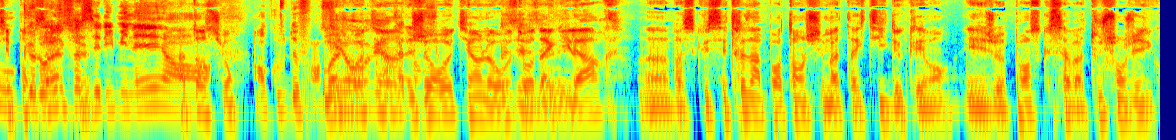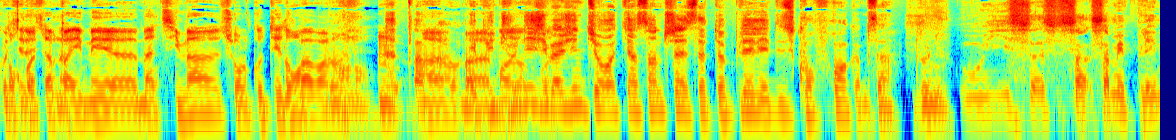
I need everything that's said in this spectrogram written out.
ou pour que l'OM que- soit éliminé en, attention. en Coupe de France. Moi, je retiens, je le retour d'Aguilar euh, parce que c'est très important le schéma tactique de Clément et je pense que ça va tout changer du côté pourquoi t'as pas aimé euh, Matsima sur le côté droit? Pas vraiment, non. Vraiment. bah, Et puis Johnny, j'imagine tu retiens Sanchez. Ça te plaît les discours francs comme ça, Johnny Oui, ça, ça, ça me plaît.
